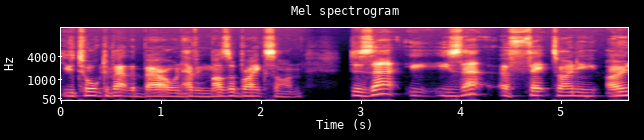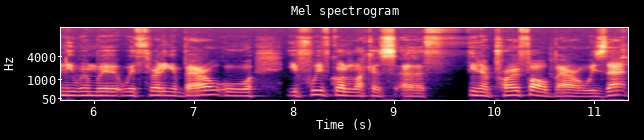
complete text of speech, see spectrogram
you talked about the barrel and having muzzle brakes on. Does that is that effect only only when we're we're threading a barrel, or if we've got like a, a thinner profile barrel, is that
